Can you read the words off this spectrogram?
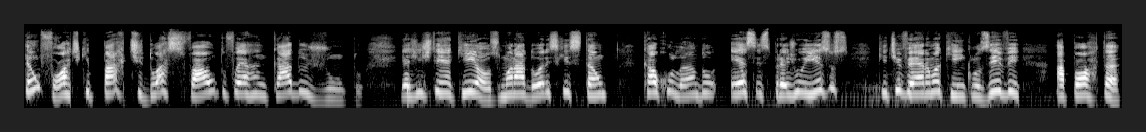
tão forte que parte do asfalto foi arrancado junto. E a gente tem aqui ó, os moradores que estão calculando esses prejuízos que tiveram aqui. Inclusive, a porta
